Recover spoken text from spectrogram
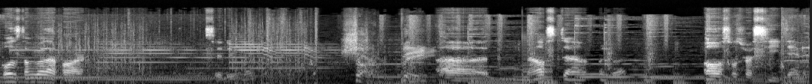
Bullets don't go that far. Shark bait. Uh, mouse down. Wait, what? Oh, I'm supposed to press C, damn it.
